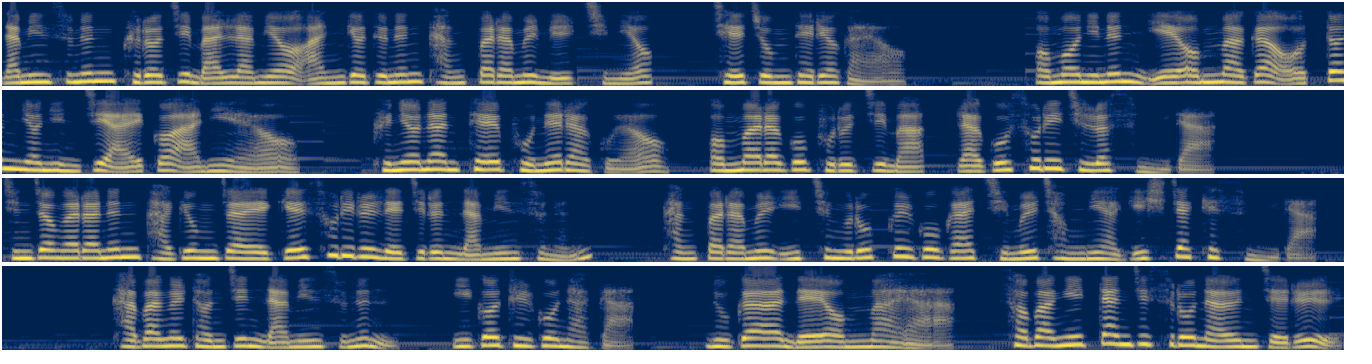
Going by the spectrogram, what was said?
남인수는 그러지 말라며 안겨드는 강바람을 밀치며 쟤 좀 데려가요. 어머니는 얘 엄마가 어떤 년인지 알 거 아니에요. 그년한테 보내라고요. 엄마라고 부르지 마 라고 소리 질렀습니다. 진정하라는 박용자에게 소리를 내지른 남인수는 강바람을 2층으로 끌고 가 짐을 정리하기 시작했습니다. 가방을 던진 남인수는 이거 들고 나가. 누가 내 엄마야. 서방이 딴짓으로 낳은 쟤를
